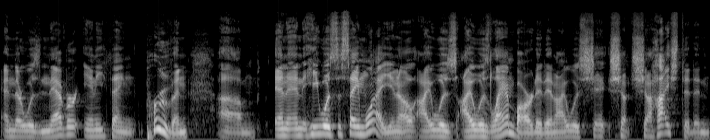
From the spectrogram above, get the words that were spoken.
and there was never anything proven. Um, and, and he was the same way. You know, I was I was lambarded and I was sh- sh- shahisted and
